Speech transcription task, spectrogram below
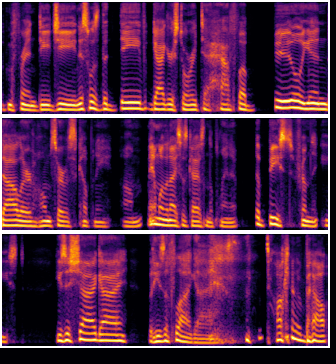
with my friend DG. And this was the Dave Geiger story to half a billion dollar home service company. Um, man, one of the nicest guys on the planet. The beast from the east. He's a shy guy, but he's a fly guy. Talking about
